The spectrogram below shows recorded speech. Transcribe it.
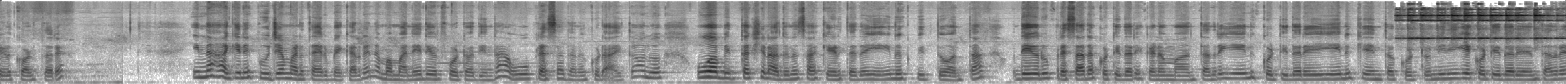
ತಿಳ್ಕೊಳ್ತಾರೆ. ಇನ್ನು ಹಾಗೆಯೇ ಪೂಜೆ ಮಾಡ್ತಾ ಇರಬೇಕಾದ್ರೆ ನಮ್ಮ ಮನೆ ದೇವ್ರ ಫೋಟೋದಿಂದ ಹೂ ಪ್ರಸಾದನೂ ಕೂಡ ಆಯಿತು. ಅವನು ಹೂವು ಬಿದ್ದ ತಕ್ಷಣ ಅದನ್ನು ಸಹ ಕೇಳ್ತಾಯಿದ್ದೆ ಏನಕ್ಕೆ ಬಿತ್ತು ಅಂತ. ದೇವರು ಪ್ರಸಾದ ಕೊಟ್ಟಿದ್ದಾರೆ ಕಣಮ್ಮ ಅಂತಂದರೆ, ಏನಕ್ಕೆ ಕೊಟ್ಟಿದ್ದಾರೆ? ಏನಕ್ಕೆ ಅಂತ ಕೊಟ್ಟರು ನಿನಗೆ ಕೊಟ್ಟಿದ್ದಾರೆ ಅಂತಂದರೆ,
